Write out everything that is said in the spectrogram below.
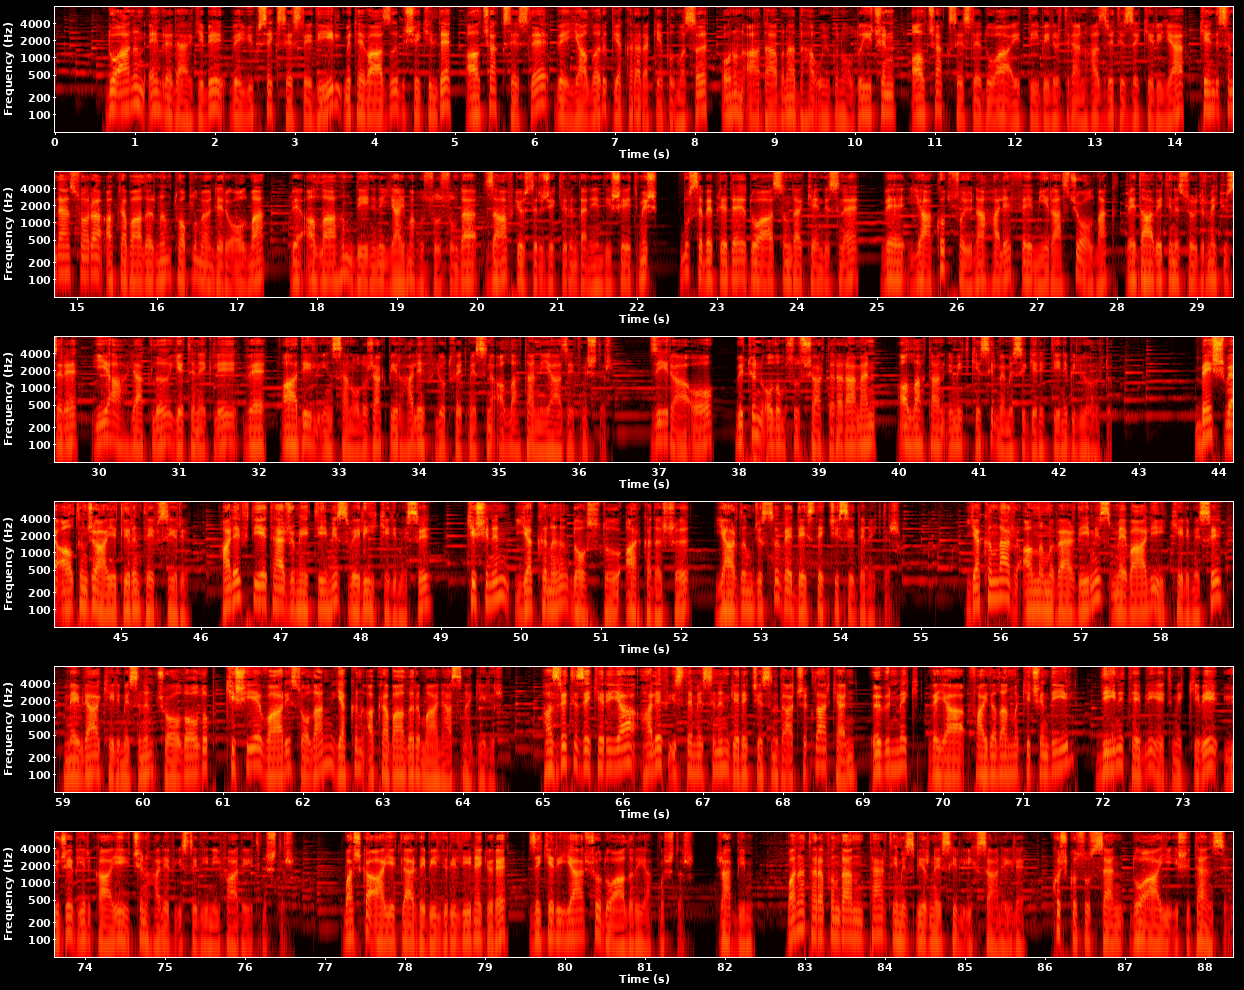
duanın emreder gibi ve yüksek sesle değil mütevazı bir şekilde alçak sesle ve yalvarıp yakararak yapılması onun adabına daha uygun olduğu için alçak sesle dua ettiği belirtilen Hazreti Zekeriya kendisinden sonra akrabalarının toplum önderi olma ve Allah'ın dinini yayma hususunda zaaf göstereceklerinden endişe etmiş, bu sebeple de duasında kendisine ve Yakup soyuna halef ve mirasçı olmak ve davetini sürdürmek üzere iyi ahlaklı, yetenekli ve adil insan olacak bir halef lütfetmesini Allah'tan niyaz etmiştir. Zira o, bütün olumsuz şartlara rağmen Allah'tan ümit kesilmemesi gerektiğini biliyordu. 5 ve 6. ayetlerin tefsiri Halef diye tercüme ettiğimiz veli kelimesi, kişinin yakını, dostu, arkadaşı, yardımcısı ve destekçisi demektir. Yakınlar anlamı verdiğimiz mevali kelimesi, Mevla kelimesinin çoğulu olup kişiye varis olan yakın akrabaları manasına gelir. Hazreti Zekeriya halef istemesinin gerekçesini de açıklarken, övünmek veya faydalanmak için değil, dini tebliğ etmek gibi yüce bir gaye için halef istediğini ifade etmiştir. Başka ayetlerde bildirildiğine göre Zekeriya şu duaları yapmıştır. Rabbim, bana tarafından tertemiz bir nesil ihsan eyle. Kuşkusuz sen duayı işitensin.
